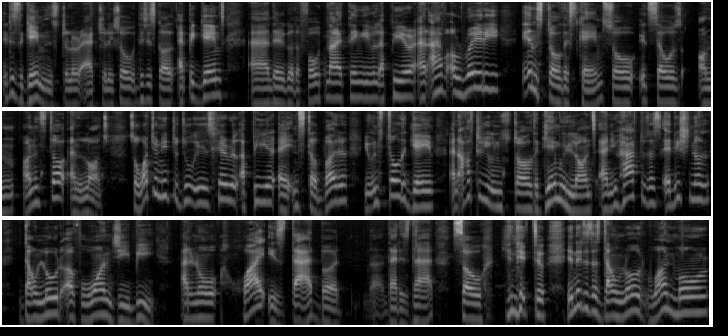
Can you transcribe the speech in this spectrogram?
it is the game installer actually. So this is called epic games. And there you go the fortnite thing will appear. And i have already install this game so it says on uninstall and launch. So what you need to do is here will appear a install button. You install the game and after you install the game will launch and you have to just additional download of 1 GB I don't know why is that but uh, that is that. So you need to you need to just download one more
